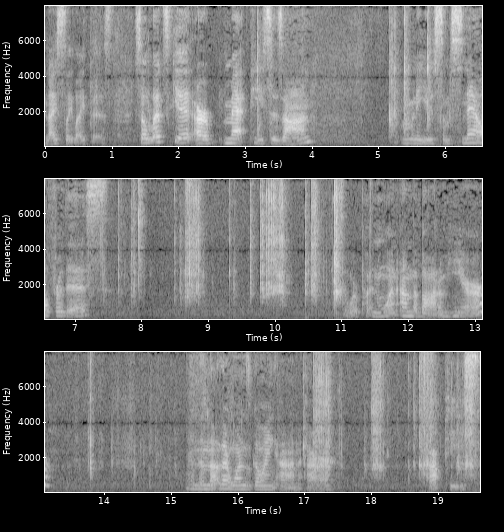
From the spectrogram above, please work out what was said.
nicely like this. So let's get our mat pieces on. I'm going to use some snail for this. So we're putting one on the bottom here. And then the other one's going on our top piece.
